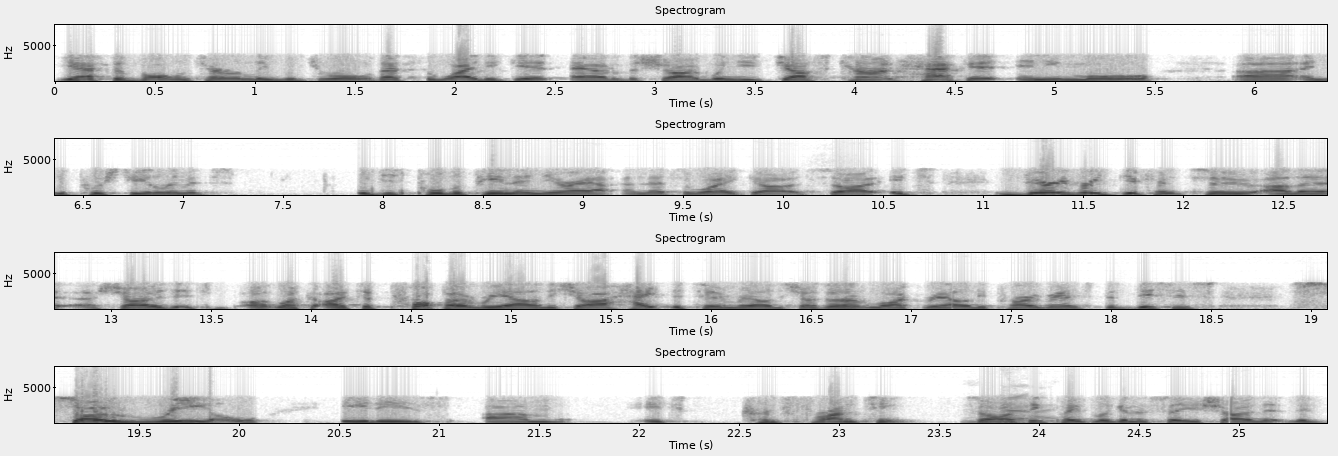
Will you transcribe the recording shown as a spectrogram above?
You have to voluntarily withdraw. That's the way to get out of the show when you just can't hack it anymore, uh, and you push to your limits. You just pull the pin and you're out, and that's the way it goes. So it's very, very different to other uh, shows. It's uh, like it's a proper reality show. I hate the term reality shows. I don't like reality programs, but this is so real. It is. Um, it's confronting. So I think people are going to see a show that they've,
